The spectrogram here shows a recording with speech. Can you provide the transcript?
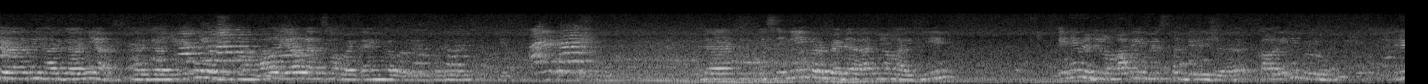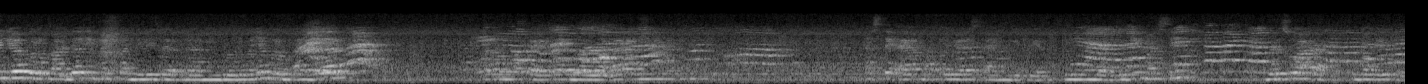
dari harganya, harganya itu lebih mahal ya lensa wide angle daripada lensa kit. Dan di sini perbedaannya lagi ini udah dilengkapi image stabilizer kalau ini belum dia belum ada image stabilizer dan dua-duanya belum ada um, apa ya kayak bawaan STM atau USM gitu ya enggak jadi masih bersuara seperti itu.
